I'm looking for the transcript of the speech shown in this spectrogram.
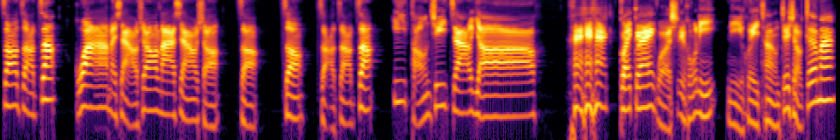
走走走，我们小手拉小手，走走走走走，一同去郊游。哈哈哈，乖乖，我是狐狸，你会唱这首歌吗？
